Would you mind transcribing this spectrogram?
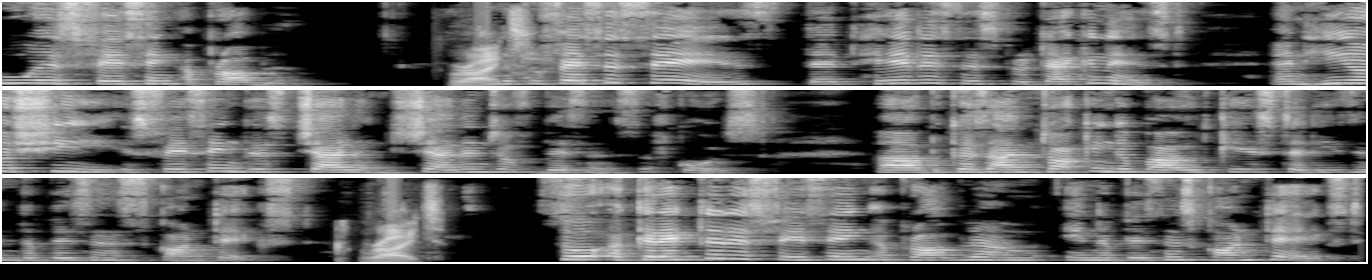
who is facing a problem. Right. And the professor says that here is this protagonist and he or she is facing this challenge, challenge of business, of course, uh, because I'm talking about case studies in the business context. Right. So a character is facing a problem in a business context,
